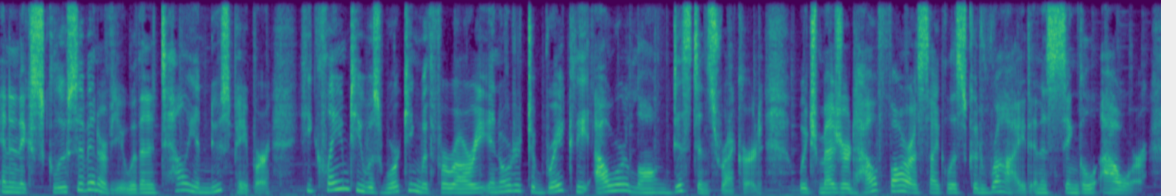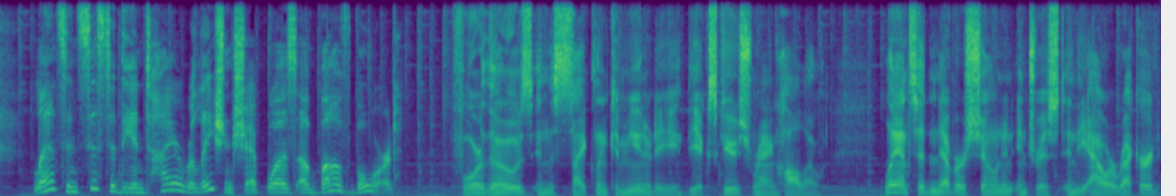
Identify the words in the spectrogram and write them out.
In an exclusive interview with an Italian newspaper, he claimed he was working with Ferrari in order to break the hour long distance record, which measured how far a cyclist could ride in a single hour. Lance insisted the entire relationship was above board. For those in the cycling community, the excuse rang hollow. Lance had never shown an interest in the hour record,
